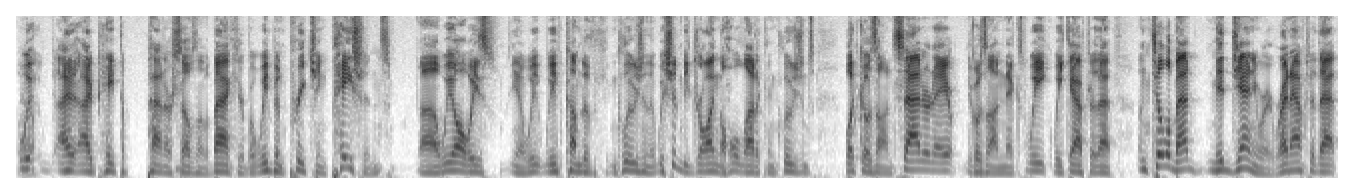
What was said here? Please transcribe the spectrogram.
We, I, I hate to pat ourselves on the back here, but we've been preaching patience. Uh, we always, you know, we, we've come to the conclusion that we shouldn't be drawing a whole lot of conclusions. What goes on Saturday, goes on next week, week after that, until about mid January. Right after that,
